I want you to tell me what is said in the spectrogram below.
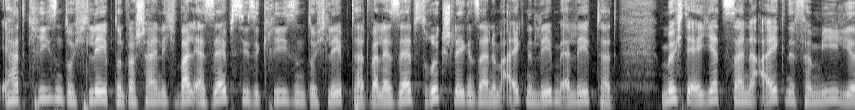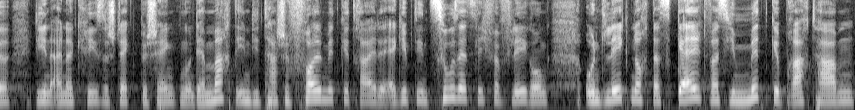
Er hat Krisen durchlebt und wahrscheinlich, weil er selbst diese Krisen durchlebt hat, weil er selbst Rückschläge in seinem eigenen Leben erlebt hat, möchte er jetzt seine eigene Familie, die in einer Krise steckt, beschenken. Und er macht ihnen die Tasche voll mit Getreide. Er gibt ihnen zusätzlich Verpflegung und legt noch das Geld, was sie mitgebracht haben,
